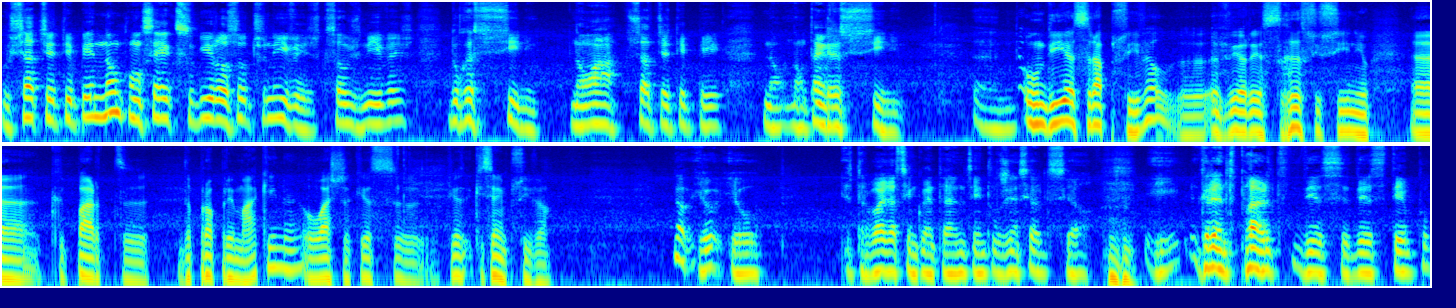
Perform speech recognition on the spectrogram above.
o chat GTP não consegue subir aos outros níveis, que são os níveis do raciocínio. Não há chat GTP, não, não tem raciocínio. Um dia será possível uh, haver esse raciocínio uh, que parte da própria máquina ou acha que, esse, que, que isso é impossível? Não, eu, eu eu trabalho há 50 anos em inteligência artificial uhum. e grande parte desse, desse tempo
